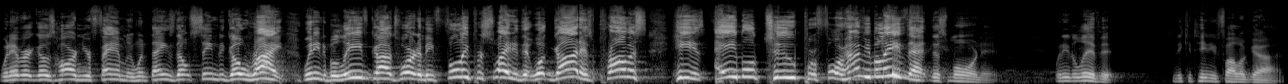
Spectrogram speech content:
whenever it goes hard in your family, when things don't seem to go right, we need to believe God's word and be fully persuaded that what God has promised, He is able to perform. How have you believe that this morning? We need to live it. We need to continue to follow God.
